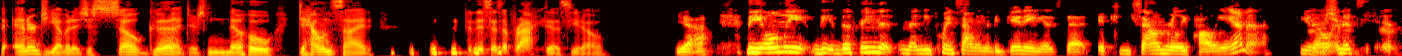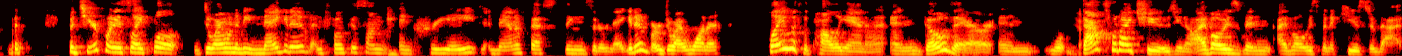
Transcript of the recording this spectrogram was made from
the energy of it is just so good there's no downside to this as a practice you know yeah the only the the thing that Mindy points out in the beginning is that it can sound really pollyanna you know sure, and it's sure. but but to your point it's like well do i want to be negative and focus on and create and manifest things that are negative or do i want to play with the Pollyanna and go there. And well, yeah. that's what I choose. You know, I've always been, I've always been accused of that,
